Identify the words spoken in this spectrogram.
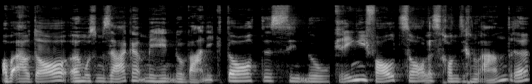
Aber auch da äh, muss man sagen, wir haben noch wenig Daten, es sind noch geringe Fallzahlen, es kann sich noch ändern.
